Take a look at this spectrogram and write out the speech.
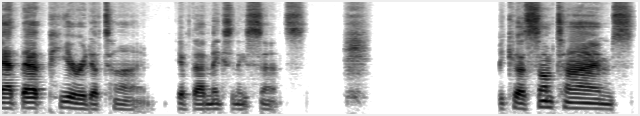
at that period of time, if that makes any sense because sometimes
